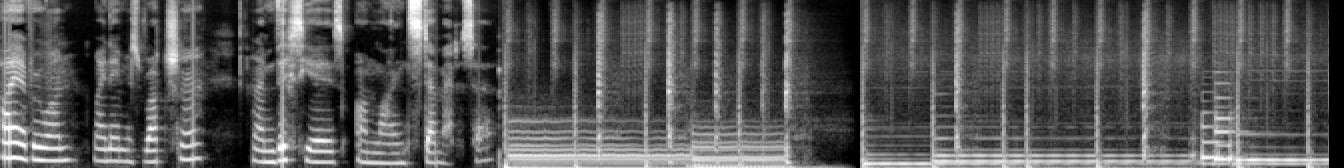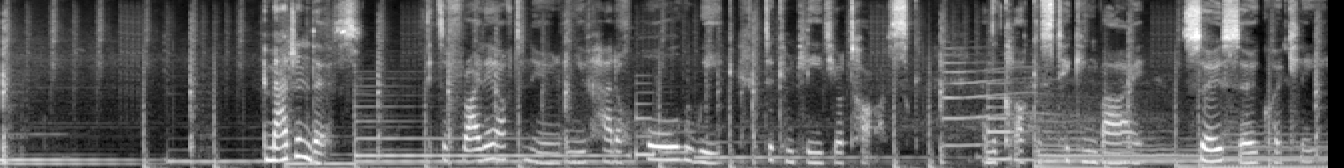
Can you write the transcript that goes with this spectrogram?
Hi everyone, my name is Rachna and I'm this year's online STEM editor. Imagine this. It's a Friday afternoon and you've had a whole week to complete your task, and the clock is ticking by so, so quickly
